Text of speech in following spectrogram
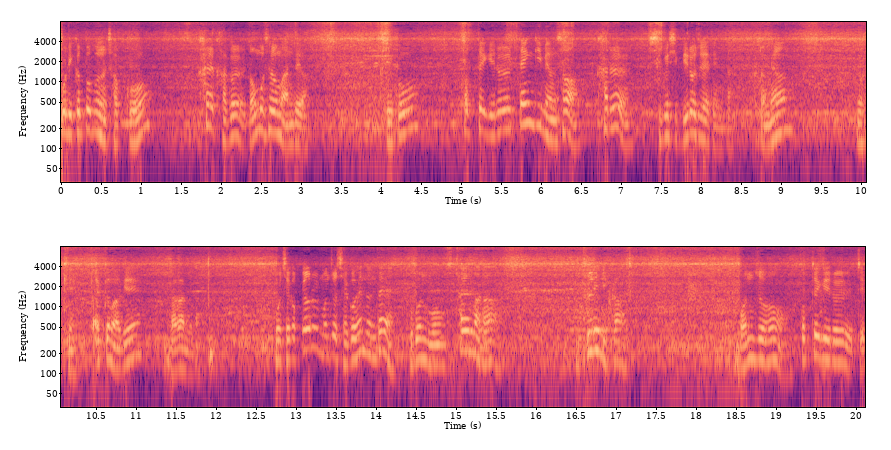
꼬리 끝부분을 잡고 칼 각을 너무 세우면 안 돼요. 그리고 껍데기를 당기면서 칼을 지그시 밀어줘야 됩니다. 그러면 이렇게 깔끔하게 나갑니다. 뭐 제가 뼈를 먼저 제거했는데 그건 뭐 스타일마다 틀리니까 먼저 껍데기를 이제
